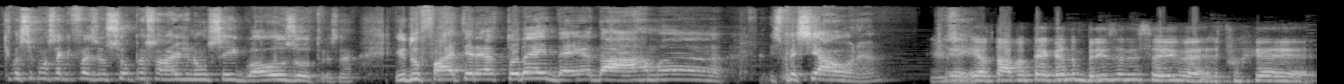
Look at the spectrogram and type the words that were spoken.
que você consegue fazer o seu personagem não ser igual aos outros, né? E do Fighter é toda a ideia da arma especial, né? Eu tava pegando brisa nisso aí, velho, porque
